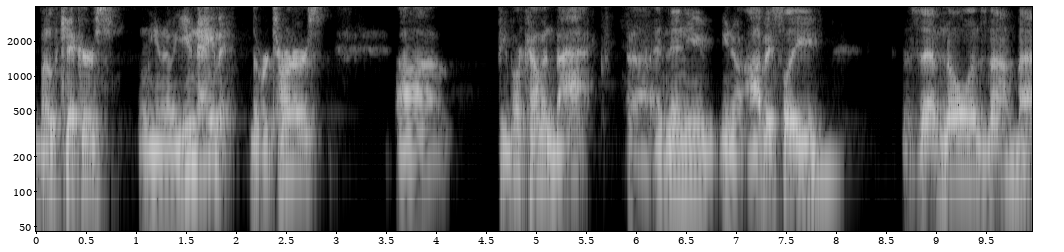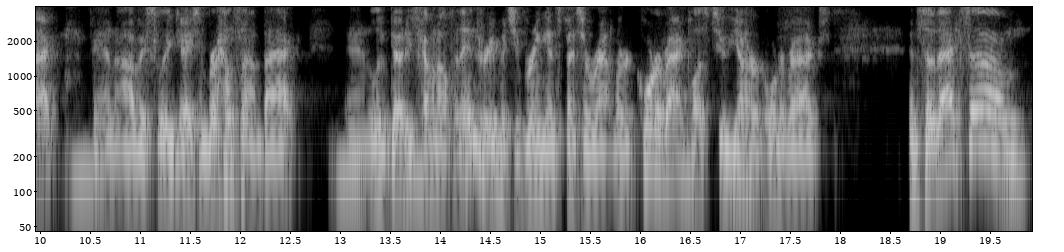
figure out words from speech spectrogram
both kickers, you know, you name it, the returners, uh, people are coming back. Uh, and then you, you know, obviously Zeb Noland's not back, and obviously Jason Brown's not back, and Luke Doty's coming off an injury, but you bring in Spencer Rattler quarterback plus two younger quarterbacks. And so that's um,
